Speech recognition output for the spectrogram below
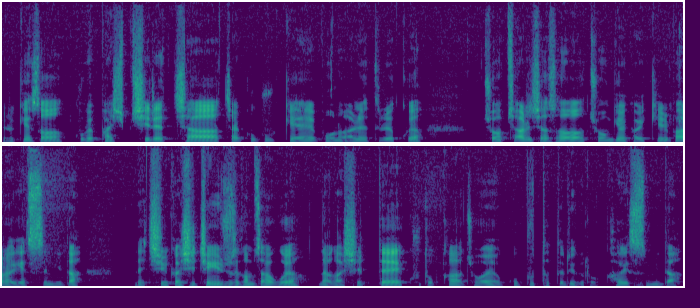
이렇게 해서 987회차 짧고 굵게 번호 알려드렸고요. 조합 잘하셔서 좋은 결과 있길 바라겠습니다. 네, 지금까지 시청해 주셔서 감사하고요. 나가실 때 구독과 좋아요 꼭 부탁드리도록 하겠습니다.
